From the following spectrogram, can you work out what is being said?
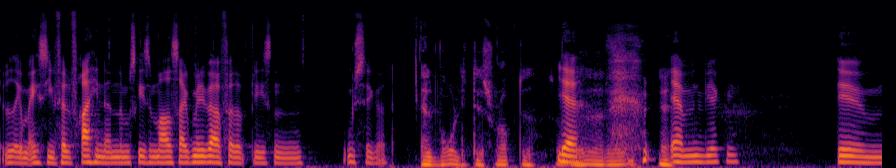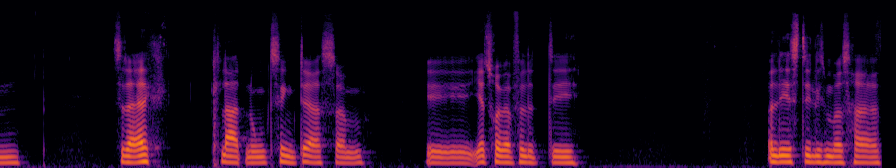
jeg ved ikke, om man kan sige falde fra hinanden, er måske så meget sagt, men i hvert fald at blive sådan usikkert. Alvorligt disrupted, som ja. det hedder det. Ja. ja, men virkelig. Øhm, så der er klart nogle ting der, som øh, jeg tror i hvert fald, at det at læse det ligesom også har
